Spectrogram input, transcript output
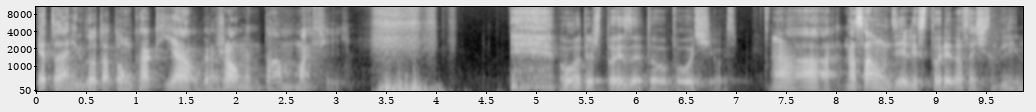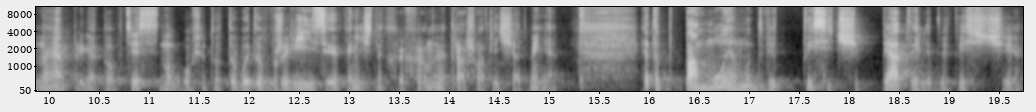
это анекдот о том, как я угрожал ментам мафией. Вот, и что из этого получилось. А, на самом деле история достаточно длинная, приготовьтесь. Ну, в общем-то, вы-то уже видите конечный хронометраж, в отличие от меня. Это, по-моему, 2005 или 2000,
